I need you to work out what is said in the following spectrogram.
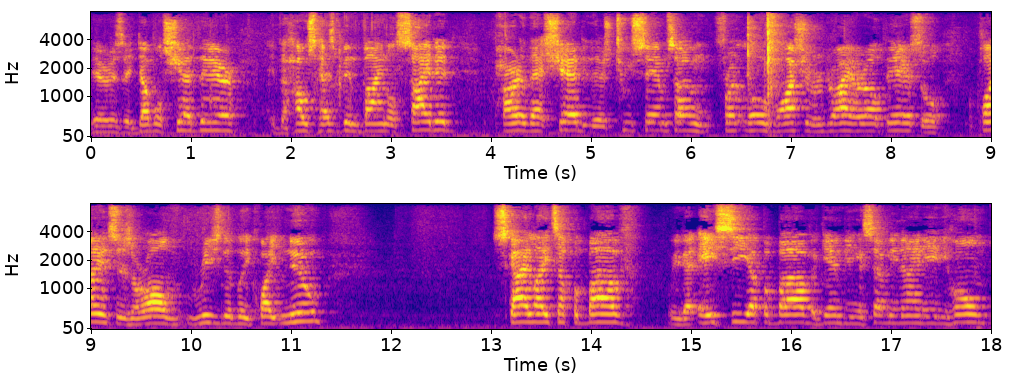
there is a double shed there. The house has been vinyl sided. Part of that shed, there's two Samsung front load washer and dryer out there. So appliances are all reasonably quite new. Skylights up above. We've got AC up above, again being a 7980 home.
